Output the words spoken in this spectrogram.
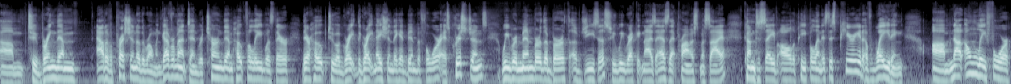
um, to bring them out of oppression of the Roman government and return them, hopefully, was their, their hope to a great, the great nation they had been before. As Christians, we remember the birth of Jesus, who we recognize as that promised Messiah, come to save all the people. And it's this period of waiting, um, not only for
